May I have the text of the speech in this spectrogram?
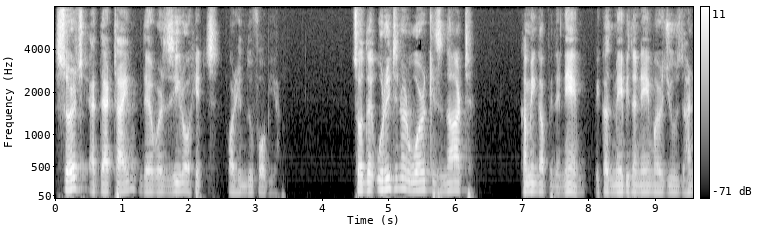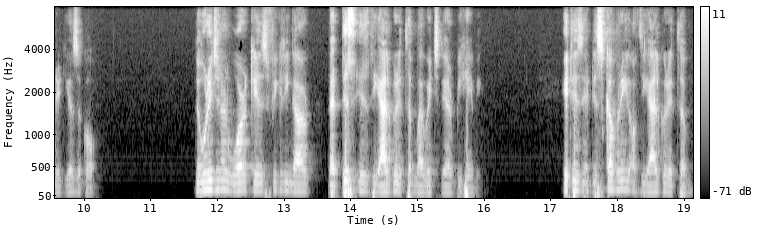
searched at that time, there were zero hits for Hindu phobia. So the original work is not coming up with a name because maybe the name was used 100 years ago. The original work is figuring out that this is the algorithm by which they are behaving. It is a discovery of the algorithm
